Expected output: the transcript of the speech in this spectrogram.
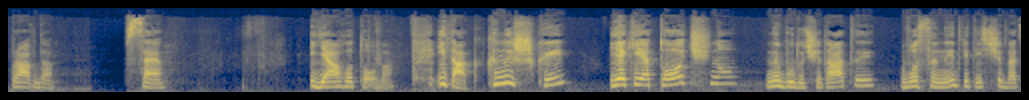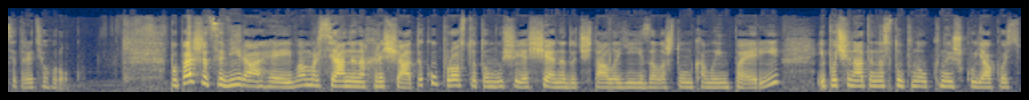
Правда. Все. Я готова. І так, книжки, які я точно не буду читати восени 2023 року. По-перше, це Віра Агеєва, Марсіани на Хрещатику, просто тому що я ще не дочитала її за лаштунками імперії, і починати наступну книжку якось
